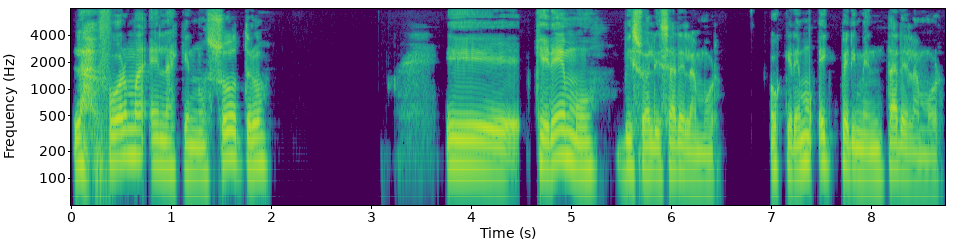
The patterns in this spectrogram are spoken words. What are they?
la forma en la que nosotros eh, queremos visualizar el amor o queremos experimentar el amor.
